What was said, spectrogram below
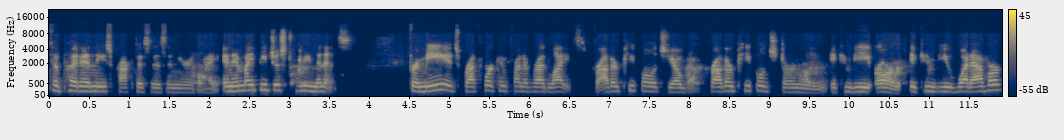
to put in these practices in your day. And it might be just 20 minutes. For me, it's breath work in front of red lights. For other people, it's yoga. For other people, it's journaling. It can be art. It can be whatever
